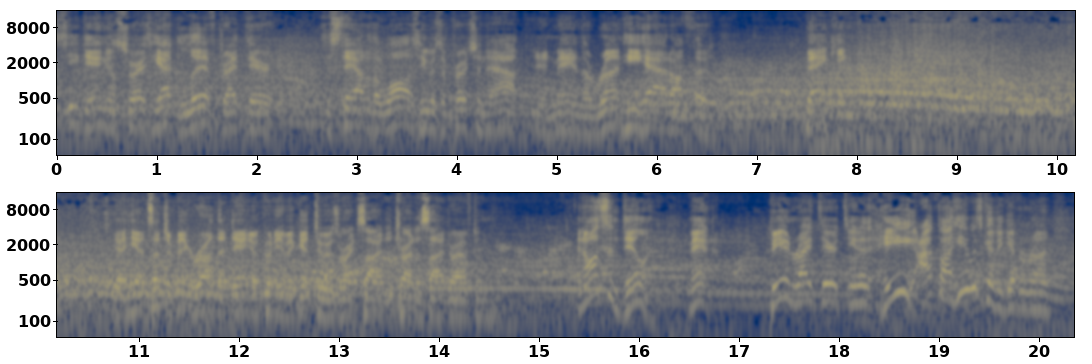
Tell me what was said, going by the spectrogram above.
See Daniel Suarez, he had to lift right there to stay out of the wall as he was approaching the out. And man, the run he had off the banking. Yeah, he had such a big run that Daniel couldn't even get to his right side to try to side draft him. And Austin Dillon, man, being right there at the end of the, he, I thought he was going to give a run.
